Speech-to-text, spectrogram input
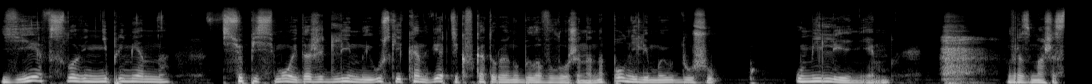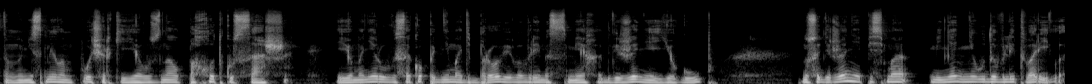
Е в слове непременно. Все письмо и даже длинный узкий конвертик, в который оно было вложено, наполнили мою душу умилением. В размашистом, но несмелом почерке я узнал походку Саши, ее манеру высоко поднимать брови во время смеха, движение ее губ – но содержание письма меня не удовлетворило.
